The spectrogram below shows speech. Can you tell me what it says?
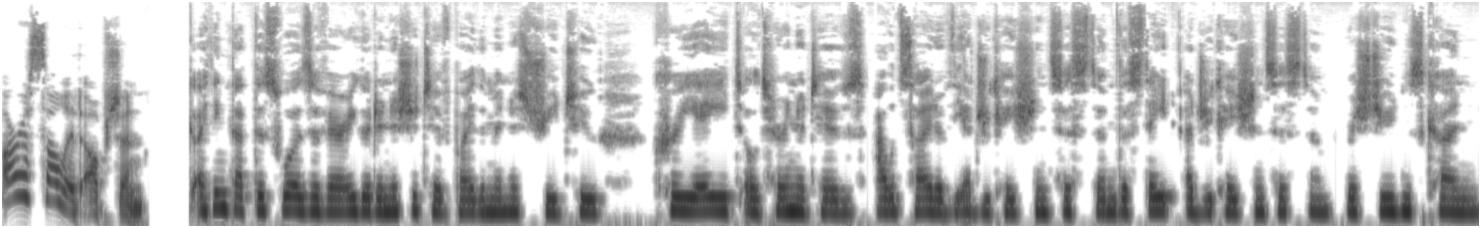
are a solid option. I think that this was a very good initiative by the ministry to create alternatives outside of the education system, the state education system, where students can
